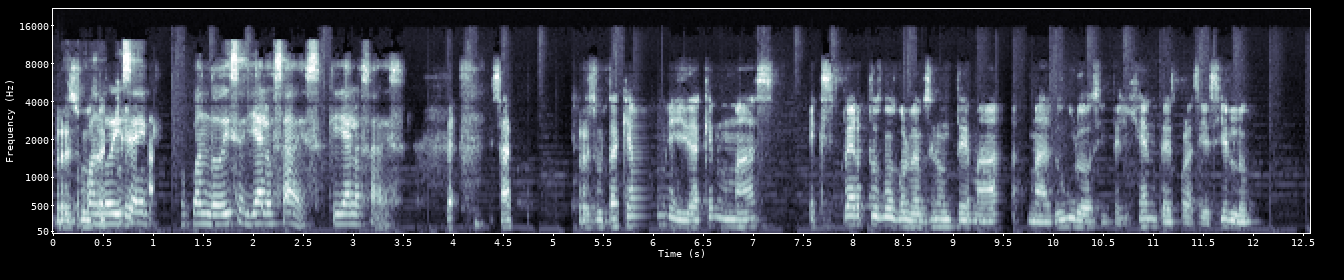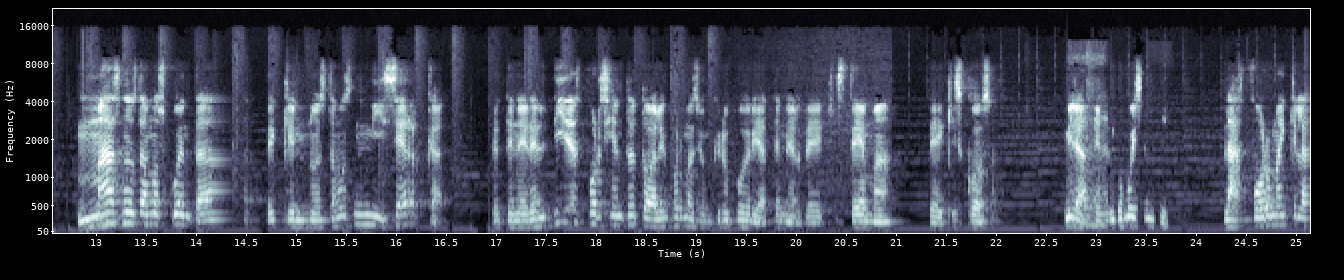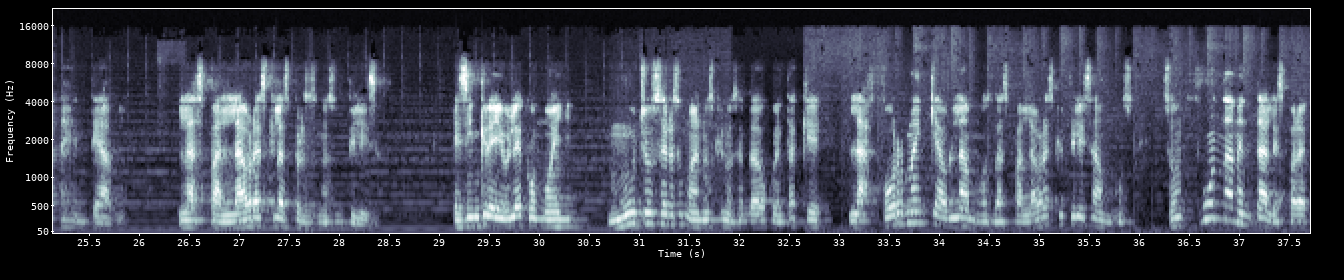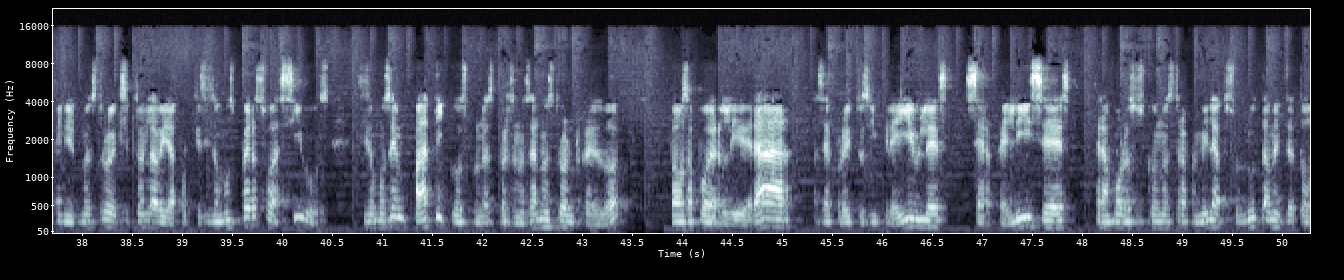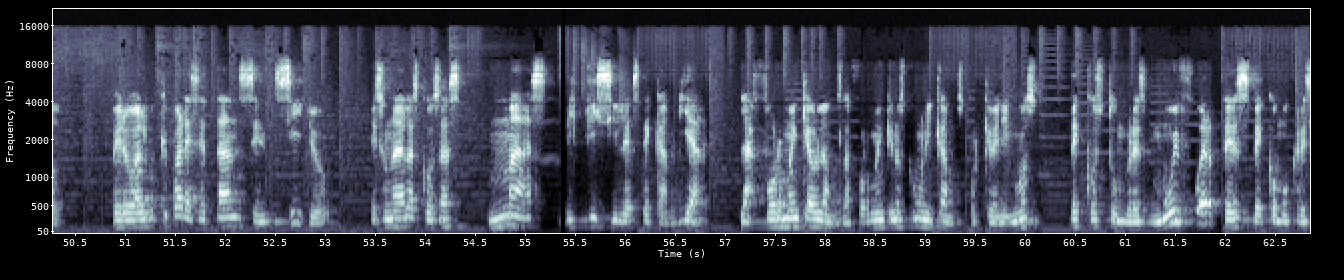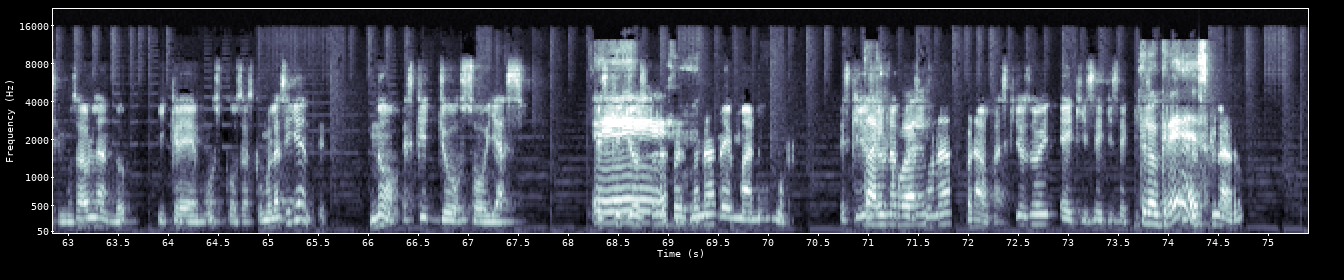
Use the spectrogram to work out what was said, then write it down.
Resulta cuando, dice, cuando dices ya lo sabes, que ya lo sabes. Exacto. Resulta que a medida que más expertos nos volvemos en un tema, maduros, inteligentes, por así decirlo, más nos damos cuenta de que no estamos ni cerca de tener el 10% de toda la información que uno podría tener de X tema, de X cosa. Mira, en algo muy sencillo, la forma en que la gente habla, las palabras que las personas utilizan. Es increíble cómo hay muchos seres humanos que nos han dado cuenta que la forma en que hablamos, las palabras que utilizamos, son fundamentales para definir nuestro éxito en la vida, porque si somos persuasivos, si somos empáticos con las personas a nuestro alrededor, vamos a poder liderar, hacer proyectos increíbles, ser felices, ser amorosos con nuestra familia, absolutamente todo. Pero algo que parece tan sencillo es una de las cosas más difíciles de cambiar. La forma en que hablamos, la forma en que nos comunicamos, porque venimos de costumbres muy fuertes de cómo crecimos hablando y creemos cosas como la siguiente. No, es que yo soy así. Es que yo soy una eh. persona de mal humor. Es que yo soy una persona brava. Es que yo soy XXX. ¿Te lo crees? claro,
